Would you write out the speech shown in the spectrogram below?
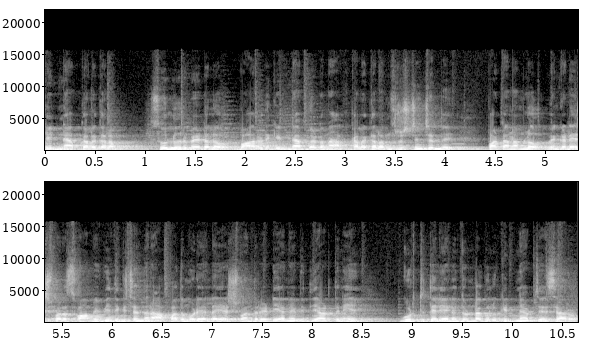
కిడ్నాప్ కలకలం. సూళ్ళూరుపేటలో బాలుడి కిడ్నాప్ ఘటన కలకలం సృష్టించింది. పట్టణంలో వెంకటేశ్వర స్వామి వీధికి చెందిన పదమూడేళ్ళ యశ్వంత్ రెడ్డి అనే విద్యార్థిని గుర్తు తెలియని దుండగులు కిడ్నాప్ చేశారు.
